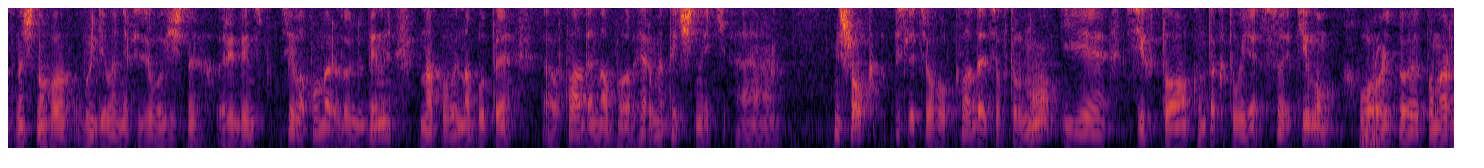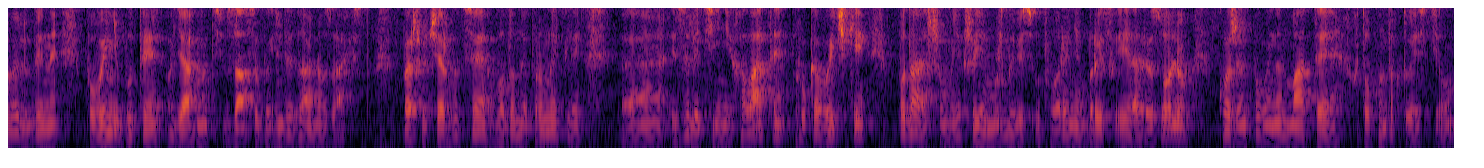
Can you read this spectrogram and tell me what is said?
значного виділення фізіологічних рідин з тіла померлої людини вона повинна бути е, вкладена в герметичний е, мішок. Після цього кладеться в турну, і всі, хто контактує з тілом хворої е, померлої людини, повинні бути одягнуті в засоби індивідуального захисту. В першу чергу це водонепрониклі е, ізоляційні халати, рукавички. В подальшому, якщо є можливість утворення бризг і аерозолю, кожен повинен мати, хто контактує з тілом,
